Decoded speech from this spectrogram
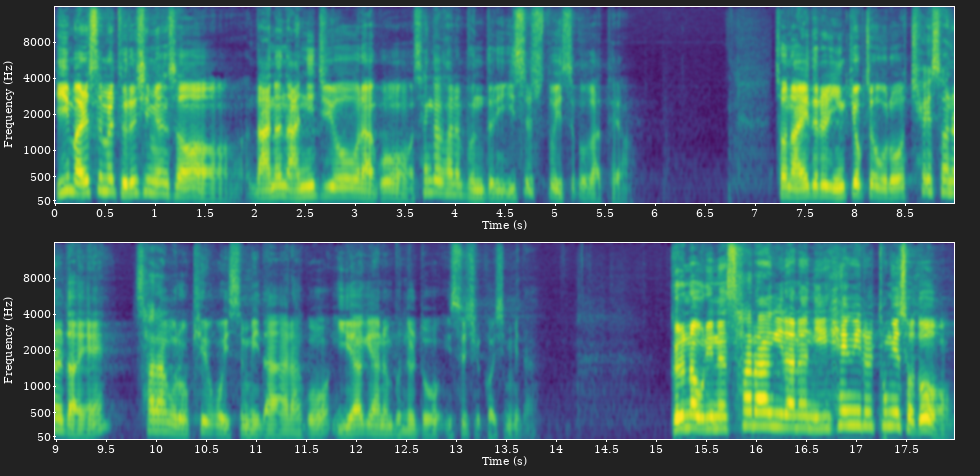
이 말씀을 들으시면서 나는 아니지요라고 생각하는 분들이 있을 수도 있을 것 같아요. 전 아이들을 인격적으로 최선을 다해 사랑으로 키우고 있습니다라고 이야기하는 분들도 있으실 것입니다. 그러나 우리는 사랑이라는 이 행위를 통해서도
